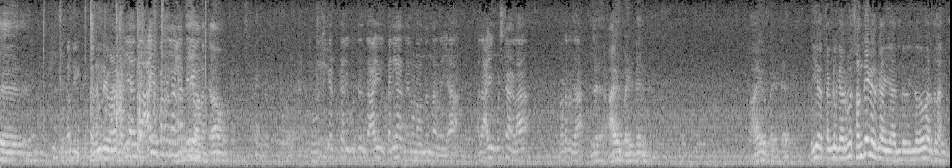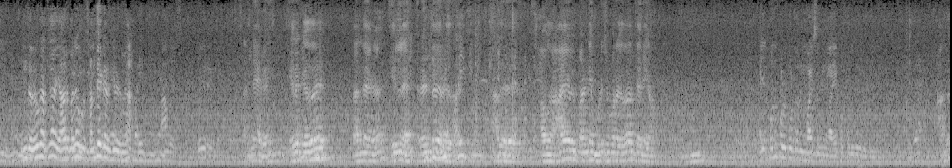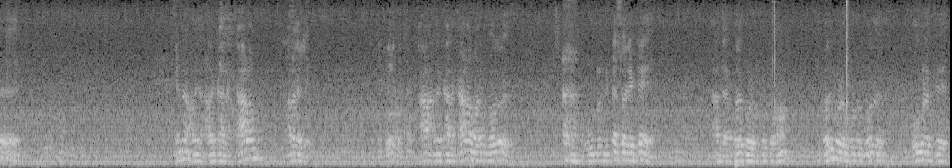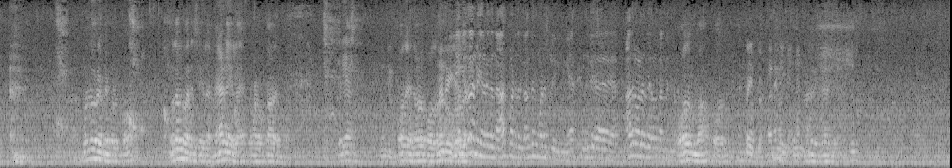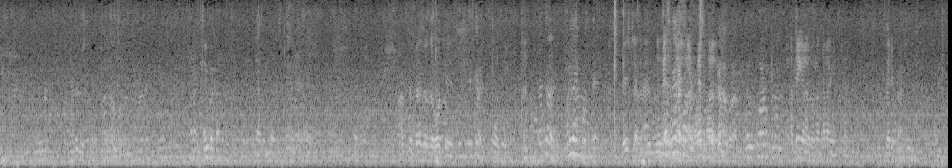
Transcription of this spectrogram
நன்றி. வணக்கம். ஐயா இந்த ஆய்வு பண்ணல என்ன நன்றி தெரியும். வணக்கம். ஒட்டுக்கேற்பு கருவி கொடுத்து இந்த ஆய்வு தனியார் நிறுவனம் வந்திருந்தாங்க ஐயா. அது ஆய்வு முடிச்சிட்டாங்களா? தொடருதா இல்ல ஆய்வு பண்ணிட்டே இருக்கு ஆய்வு பண்ணிட்டே ஐயா தங்களுக்கு யாருமே சந்தேகம் இருக்கா ஐயா இந்த இந்த விவகாரத்துல. இந்த விவகாரத்துல யாரு மேல உங்களுக்கு சந்தேகம் இருக்குங்களா சந்தேகம் இருக்குது சந்தேகம் இல்லை ரெண்டும் இருக்குது. அது அவங்க ஆய்வு பண்ணி முடிச்ச பிறகுதான் தெரியும். ஐயா பொதுக்குழு கூட்டுறதுக்கு வாய்ப்பு இருக்குங்களா? எப்போ பொதுக்குழு கூட்டுறீங்க? அது என்ன அது? அதுக்கான காலம் வரவில்லை. அதற்கான காலம் வரும்போது உங்ககிட்ட சொல்லிட்டு அந்த பொதுக்குழு கூட்டுவோம். பொதுக்குழு கூட்டும்போது உங்களுக்கு முன்னுரிமை கொடுப்போம். முதல் வரிசையில் மேடையில் உங்களை உட்கார வைப்போம். சரியா? போதும் இதோட போதும் நீங்க இருபதாம் போதும் பேசுறது ஓகே சரிப்பா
